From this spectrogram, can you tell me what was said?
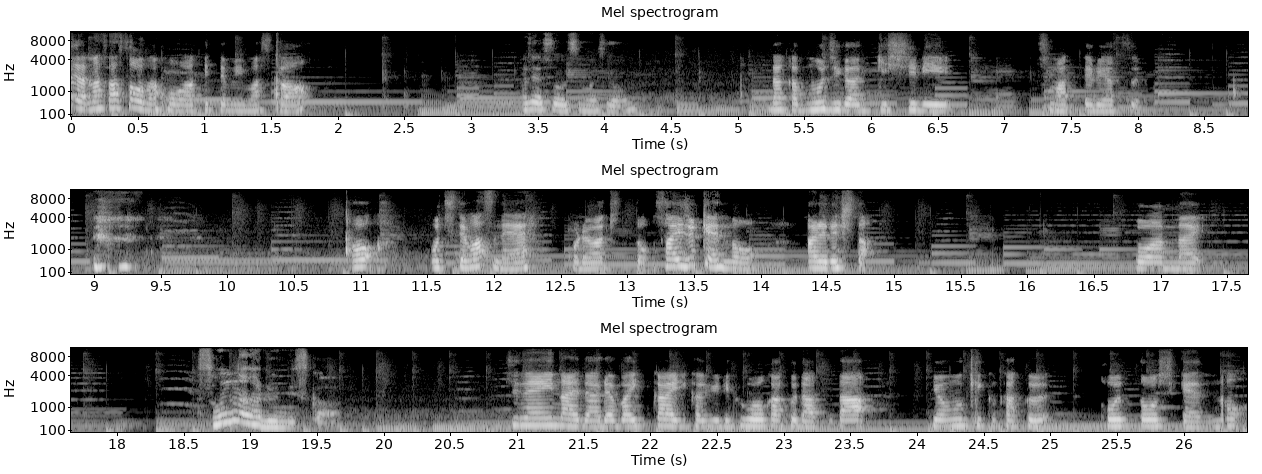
じゃなさそうな方を開けてみますか？あじゃあそうしましょう。なんか文字がぎっしり詰まってるやつ。お、落ちてますね。これはきっと。再受験のあれでした。ご案内。そんなんあるんですか？1年以内であれば1回に限り不合格だった読む聞く書く高等試験の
